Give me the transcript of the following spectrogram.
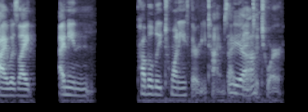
I was like, I mean, probably 20, 30 times I've Yeah. been to tour.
